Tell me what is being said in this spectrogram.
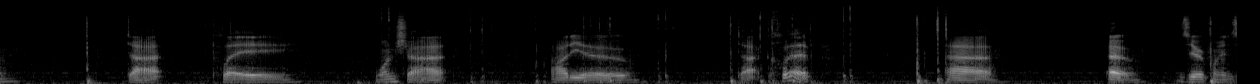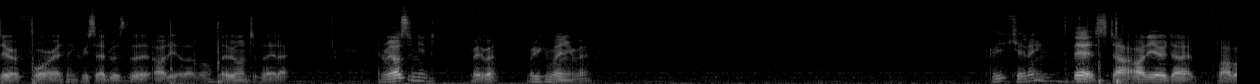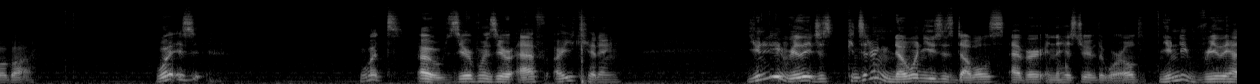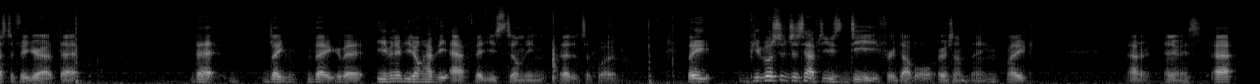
dot play one shot audio dot clip uh, oh 0.04 I think we said was the audio level that we want to play it at. And we also need wait what? What are you complaining about? Are you kidding? This dot audio dot blah blah blah. What is it what oh 0.0f are you kidding Unity really just considering no one uses doubles ever in the history of the world. Unity really has to figure out that that like like that even if you don't have the F that you still mean that it's a float. Like people should just have to use D for double or something. Like don't anyways. Uh,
